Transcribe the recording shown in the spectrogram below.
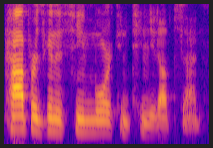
copper is going to see more continued upside.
